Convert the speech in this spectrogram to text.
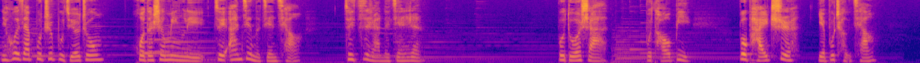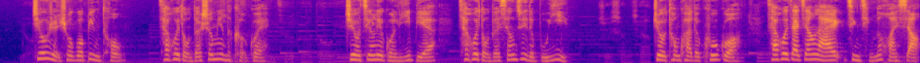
你会在不知不觉中获得生命里最安静的坚强，最自然的坚韧。不躲闪，不逃避，不排斥，也不逞强。只有忍受过病痛，才会懂得生命的可贵；只有经历过离别，才会懂得相聚的不易；只有痛快的哭过，才会在将来尽情的欢笑。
